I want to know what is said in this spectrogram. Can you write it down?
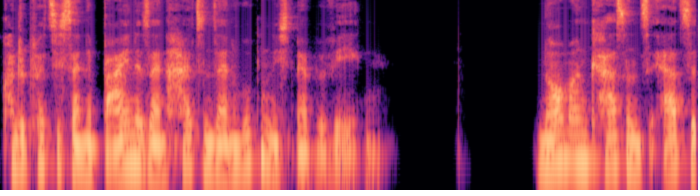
konnte plötzlich seine Beine, seinen Hals und seinen Rücken nicht mehr bewegen. Norman Cousins Ärzte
